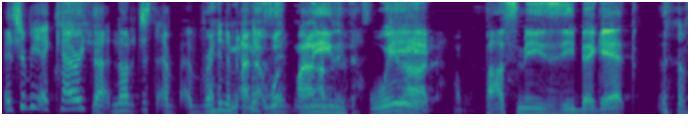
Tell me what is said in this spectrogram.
it should be a character, not just a, a random No, no, accent. what- I mean, it's we pass me the baguette.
